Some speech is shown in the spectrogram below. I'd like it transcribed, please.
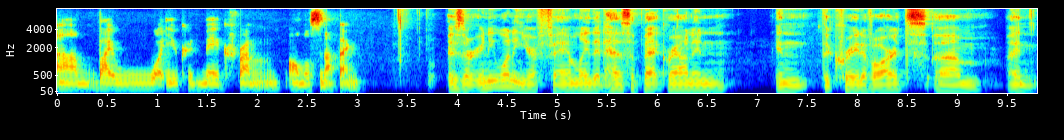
um, by what you could make from almost nothing. Is there anyone in your family that has a background in in the creative arts? Um, and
